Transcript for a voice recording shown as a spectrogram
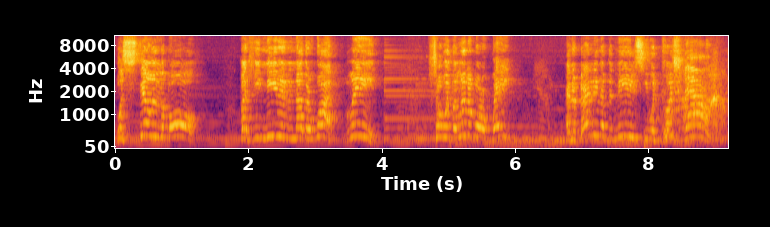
was still in the bowl, but he needed another what? Lean. So with a little more weight and a bending of the knees, he would push down.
